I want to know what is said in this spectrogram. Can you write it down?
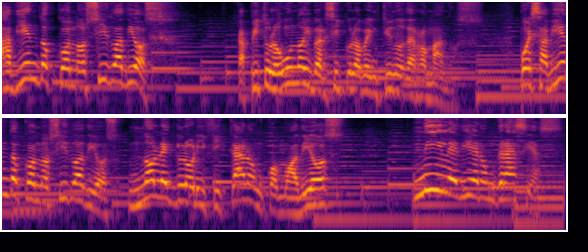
habiendo conocido a Dios, capítulo 1 y versículo 21 de Romanos, pues habiendo conocido a Dios, no le glorificaron como a Dios, ni le dieron gracias,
